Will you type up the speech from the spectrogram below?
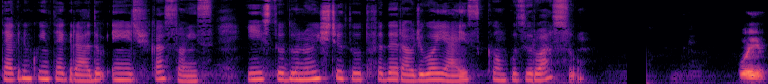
técnico integrado em edificações, e estudo no Instituto Federal de Goiás, campus Uruaçu. Oi,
